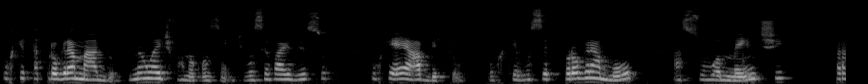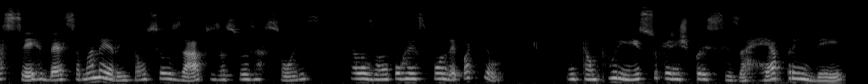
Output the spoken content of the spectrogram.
Porque está programado, não é de forma consciente. Você faz isso porque é hábito, porque você programou a sua mente para ser dessa maneira. Então, seus atos, as suas ações, elas vão corresponder com aquilo. Então, por isso que a gente precisa reaprender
